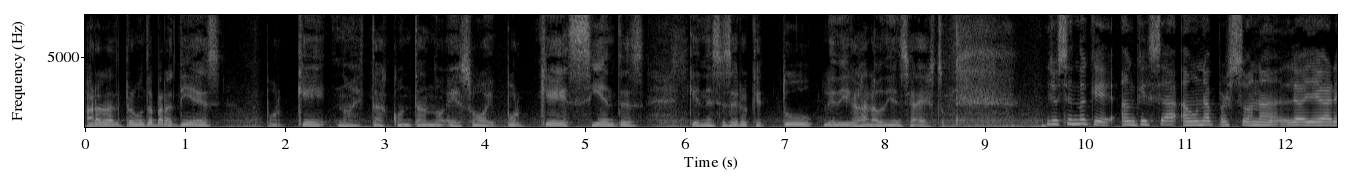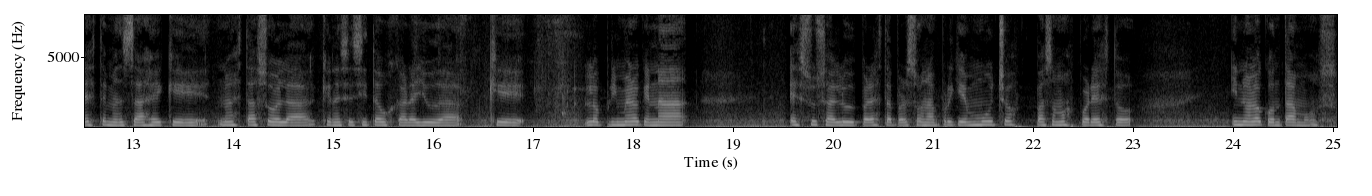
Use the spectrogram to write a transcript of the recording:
Ahora la pregunta para ti es, ¿por qué nos estás contando eso hoy? ¿Por qué sientes que es necesario que tú le digas a la audiencia esto? Yo siento que aunque sea a una persona le va a llegar este mensaje que no está sola, que necesita buscar ayuda, que lo primero que nada es su salud para esta persona, porque muchos pasamos por esto y no lo contamos.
